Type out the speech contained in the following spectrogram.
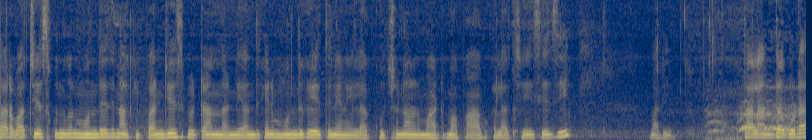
తర్వాత చేసుకుందుకుని ముందైతే నాకు ఈ పని చేసి పెట్టానండి అందుకని ముందుగా అయితే నేను ఇలా కూర్చున్నాను అనమాట మా పాపకి ఇలా చేసేసి మరి తలంతా కూడా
